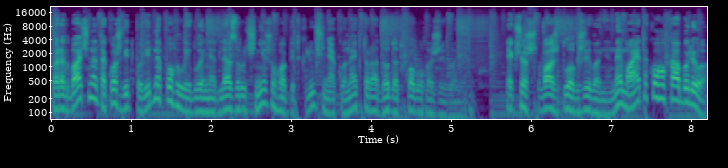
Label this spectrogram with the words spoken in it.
Передбачене також відповідне поглиблення для зручнішого підключення конектора додаткового живлення. Якщо ж ваш блок живлення не має такого кабелю,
